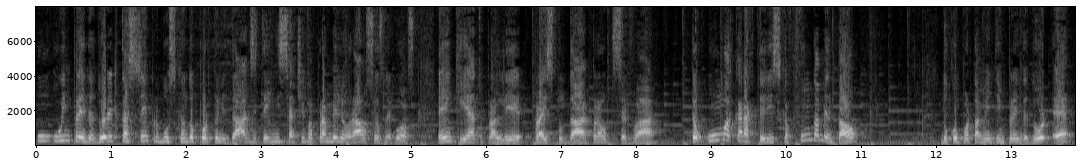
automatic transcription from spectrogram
o, o empreendedor ele está sempre buscando oportunidades e tem iniciativa para melhorar os seus negócios. É inquieto para ler, para estudar, para observar. Então, uma característica fundamental do comportamento empreendedor é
